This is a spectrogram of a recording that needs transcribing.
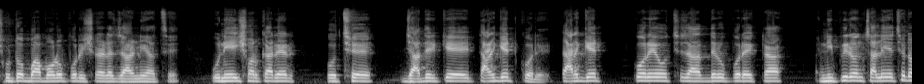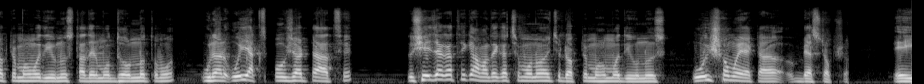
ছোট বা বড় পরিসরে একটা জার্নি আছে, উনি এই সরকারের হচ্ছে যাদেরকে টার্গেট করে টার্গেট করে হচ্ছে যাদের উপরে একটা নিপীড়ন চালিয়েছে ডক্টর মোহাম্মদ ইউনুস, তাদের মধ্যে অন্যতম। উনার ওই এক্সপোজারটা আছে। তো সেই জায়গা থেকে আমাদের কাছে মনে হয়েছে ডক্টর মোহাম্মদ ইউনুস ওই সময় একটা বেস্ট অপশন এই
